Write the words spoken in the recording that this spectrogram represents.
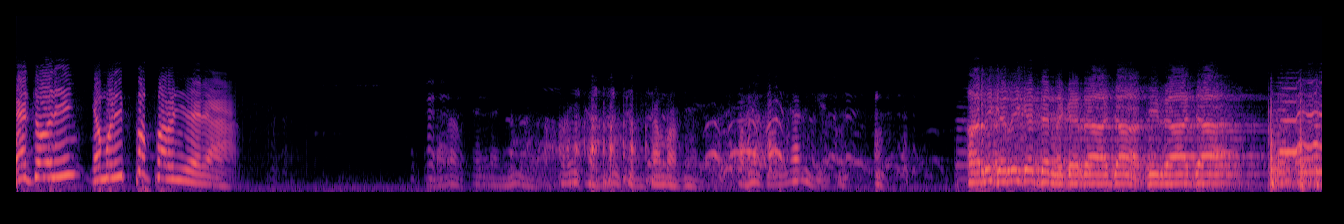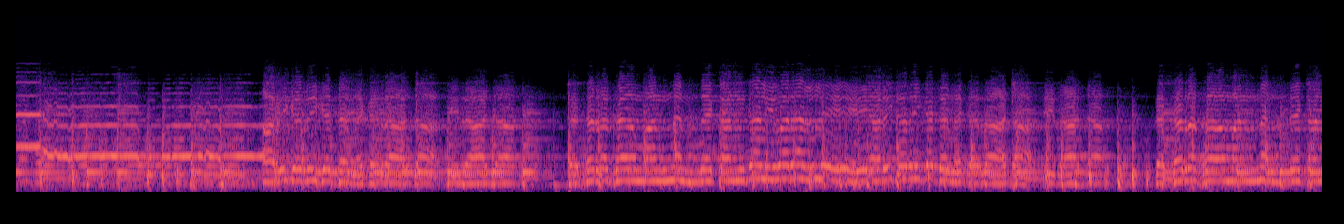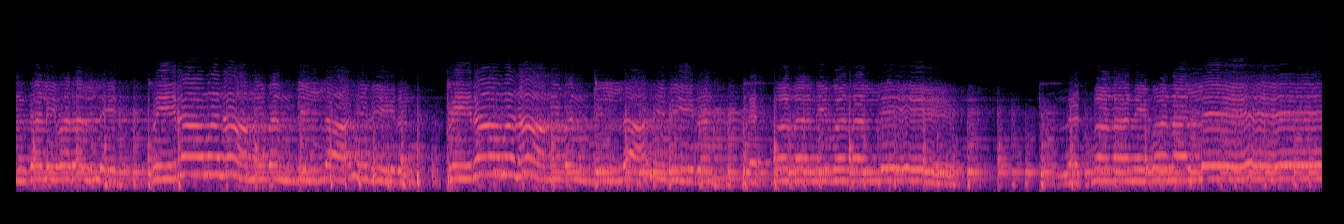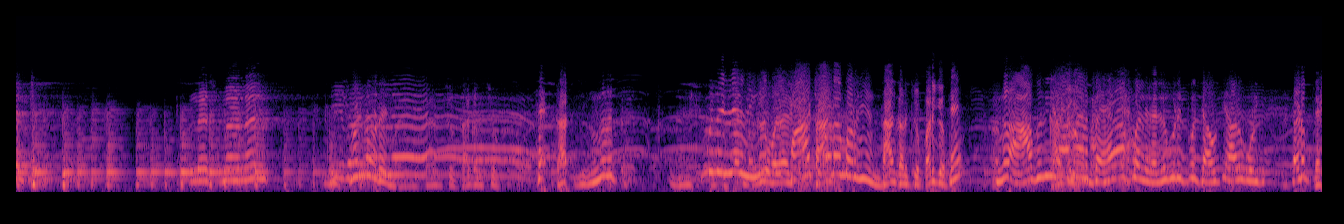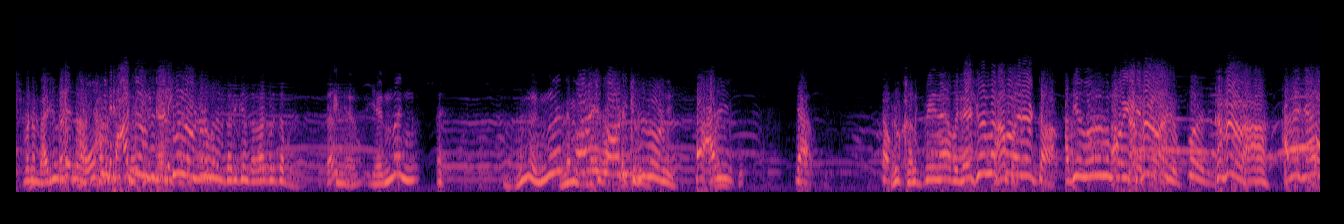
കേട്ടോളി നമ്മൾ ഇപ്പൊ പറഞ്ഞു തരാം. ഹരിഗരിക ജനകരാജാധിരാജ ഹരിഗരിക ജനകരാജാധിരാജ ദശരഥ മന്നന്റെ കൺകളിവരല്ലേ? ഹരിഗരിക ജനകരാജാധിരാജ ദശരഥ മന്നന്റെ കൺകളിവരല്ലേ? ശ്രീരാമനാമിവൻ വില്ലാളി വീരൻ ശ്രീരാമനാമിവൻ വില്ലാളി വീരൻ ലക്ഷ്മണനിവനല്ലേ? ലക്ഷ്മണനിവനല്ലേ? ലക്ഷ്മണൻ ഇവനല്ലേ? നിങ്ങൾ നിങ്ങൾ പാട്ടാടാൻ പറഞ്ഞു. താൻ കളിച്ചു പഠിക്കൂ. നിങ്ങൾ ആധുനിക രാമായണം പേരാക്കല്ലേ എല്ലാം കൂടി ഇപ്പൊ ചവിട്ടി ആൾ കുടിക്കും ലക്ഷ്മണൻ വരും എന്ന് കളിപ്പിക്കുന്ന അധികം ദൂരം ഒന്നും പോയിട്ട് ഇപ്പൊ വരും, ഇപ്പൊ വരും. അല്ല ഞാൻ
